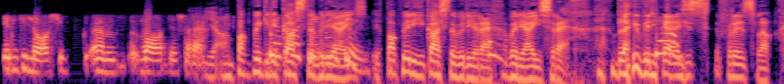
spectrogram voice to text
ventilasie ehm um, waardes reg. Ja, en pak bietjie die kaste by die huis. Ek pak bietjie die kaste by die reg, by die huis reg. Bly by die ja. huis, vreeslik.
